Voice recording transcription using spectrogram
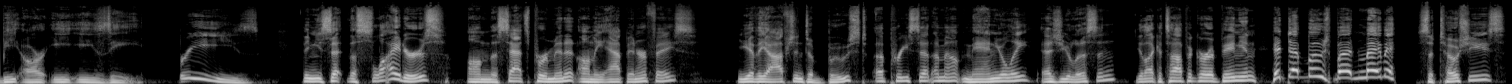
B R E E Z. Breeze. Then you set the sliders on the sats per minute on the app interface. You have the option to boost a preset amount manually as you listen. You like a topic or opinion? Hit that boost button, baby. Satoshis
